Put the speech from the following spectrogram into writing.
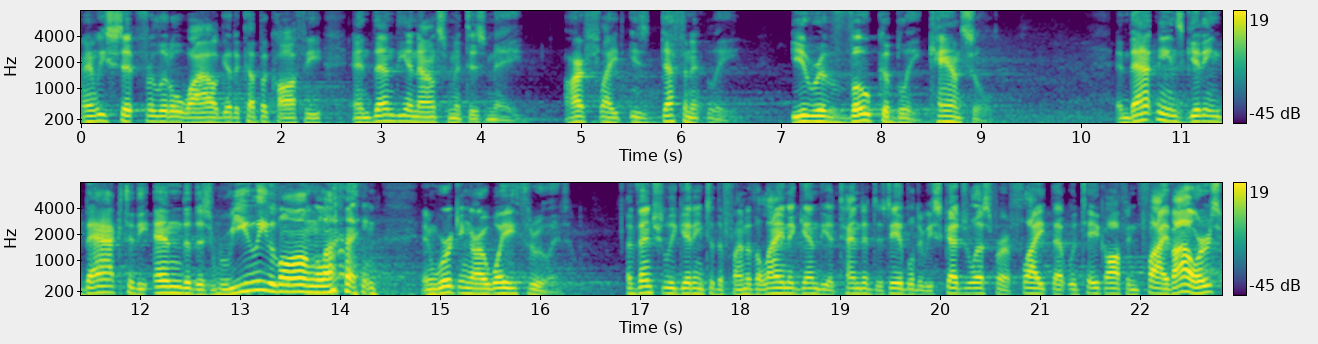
And we sit for a little while, get a cup of coffee, and then the announcement is made. Our flight is definitely, irrevocably canceled. And that means getting back to the end of this really long line and working our way through it. Eventually, getting to the front of the line again, the attendant is able to reschedule us for a flight that would take off in five hours.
